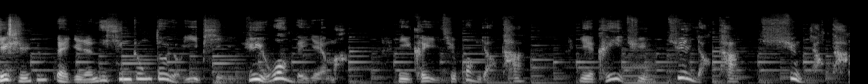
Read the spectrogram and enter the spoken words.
其实每个人的心中都有一匹欲望的野马你可以去放养它也可以去圈养它驯养它。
